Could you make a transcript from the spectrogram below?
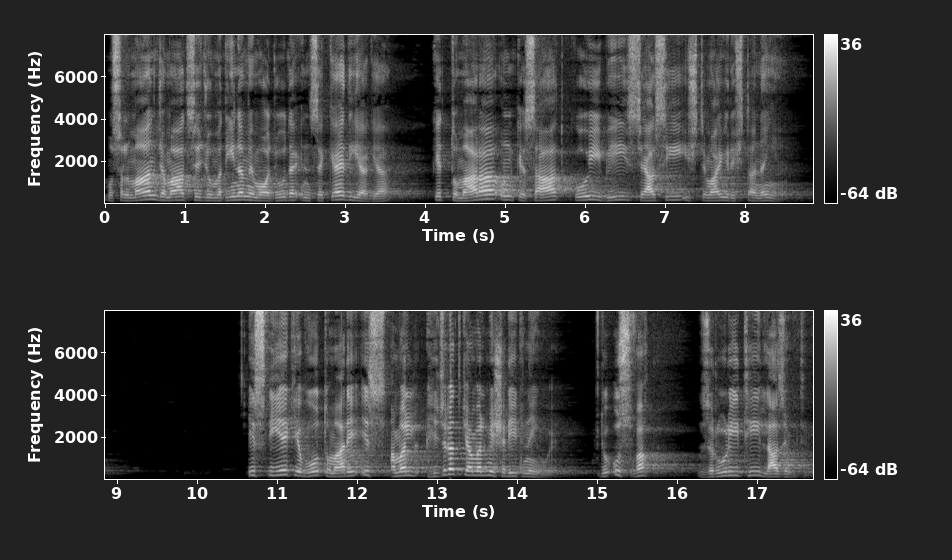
مسلمان جماعت سے جو مدینہ میں موجود ہے، ان سے کہہ دیا گیا کہ تمہارا ان کے ساتھ کوئی بھی سیاسی اجتماعی رشتہ نہیں ہے۔ اس لیے کہ وہ تمہارے اس عمل، ہجرت کے عمل میں شریک نہیں ہوئے، جو اس وقت ضروری تھی، لازم تھی۔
